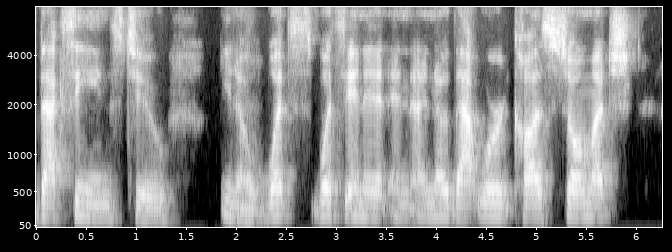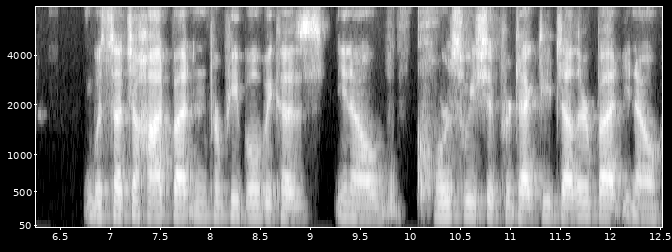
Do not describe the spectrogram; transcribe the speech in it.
vaccines to you know what's what's in it. And i know that word caused so much was such a hot button for people because you know of course we should protect each other but you know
